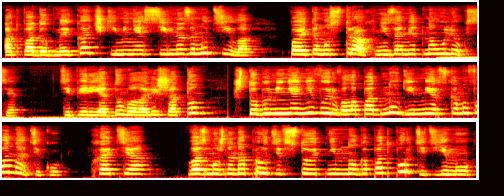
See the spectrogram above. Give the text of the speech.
От подобной качки меня сильно замутило, поэтому страх незаметно улегся. Теперь я думала лишь о том, чтобы меня не вырвало под ноги мерзкому фанатику, хотя, возможно, напротив, стоит немного подпортить ему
